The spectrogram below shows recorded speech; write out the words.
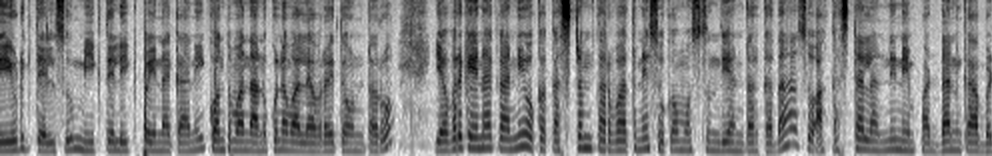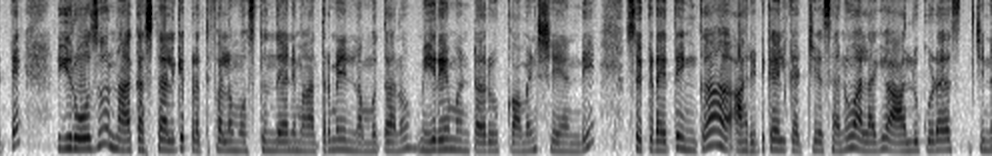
దేవుడికి తెలుసు మీకు తెలియకపోయినా కానీ కొంతమంది అనుకునే వాళ్ళు ఎవరైతే ఉంటారో ఎవరికైనా కానీ ఒక కష్టం తర్వాతనే సుఖం వస్తుంది అంటారు కదా. సో ఆ కష్టాలన్నీ నేను పడ్డాను కాబట్టి ఈరోజు నా కష్టాలకి ప్రతిఫలం వస్తుంది అని మాత్రమే నేను నమ్ముతాను. మీరేమంటారు? కామెంట్స్ చేయండి. సో ఇక్కడైతే ఇంకా అరటికాయలు కట్ చేశాను. అలాగే ఆలు కూడా చిన్న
